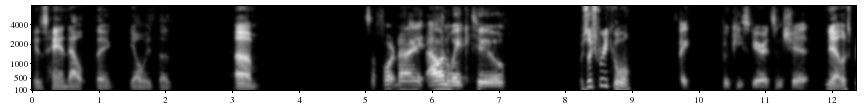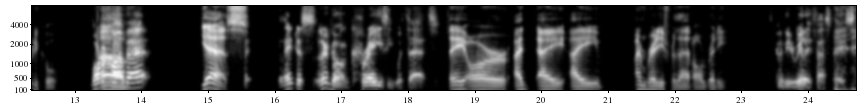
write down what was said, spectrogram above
his handout thing. He always does. Um, so Fortnite, Alan Wake two, which looks pretty cool. like spooky spirits and shit. Yeah, it looks pretty cool. Mortal Um, Kombat, Yes, they just they're going crazy with that. they are. I I I I'm ready for that already. It's gonna be really fast paced.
